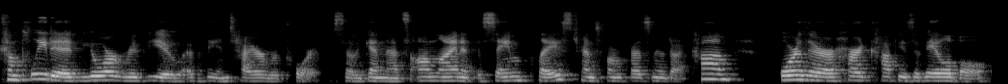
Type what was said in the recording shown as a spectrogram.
completed your review of the entire report. So again, that's online at the same place, transformfresno.com, or there are hard copies available.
